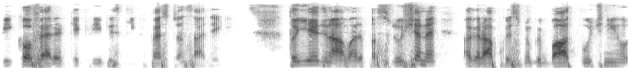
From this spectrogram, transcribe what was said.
पिको फेरेट के करीब इसकी कैपेसिटेंस आ जाएगी। तो ये जनाब हमारे पास सोल्यूशन है। अगर आपको इसमें कोई बात पूछनी हो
